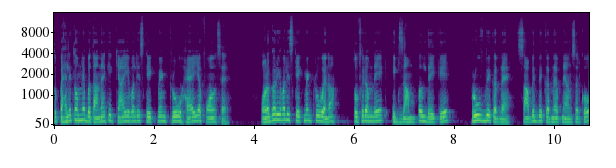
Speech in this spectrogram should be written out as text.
तो पहले तो हमने बताना है कि क्या ये वाली स्टेटमेंट ट्रू है या फॉल्स है। और अगर ये वाली स्टेटमेंट ट्रू है ना तो फिर हमने एक एग्ज़ाम्पल दे के प्रूव भी करना है, साबित भी करना है अपने आंसर को,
